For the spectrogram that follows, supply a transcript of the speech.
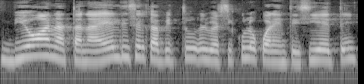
vio a Natanael, dice el capítulo, el versículo 47,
